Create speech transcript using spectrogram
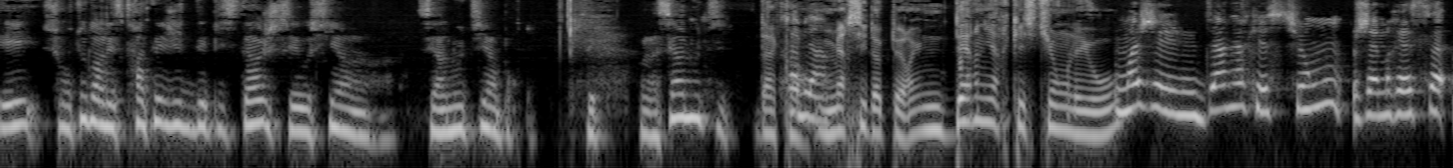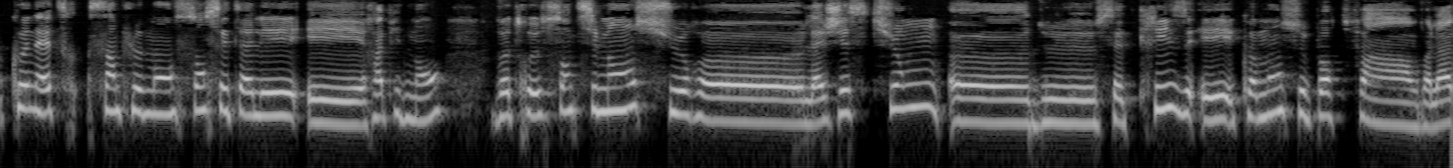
Et surtout dans les stratégies de dépistage, c'est aussi un c'est un outil important. C'est- Voilà, c'est un outil. D'accord. Très bien. Merci docteur. Une dernière question, Léo. Moi, j'ai une dernière question. J'aimerais connaître simplement, sans s'étaler et rapidement, votre sentiment sur euh, la gestion euh, de cette crise et comment se porte, enfin voilà,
